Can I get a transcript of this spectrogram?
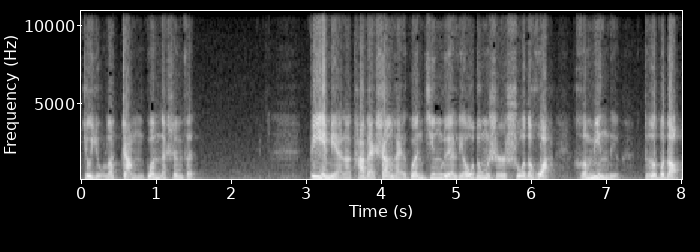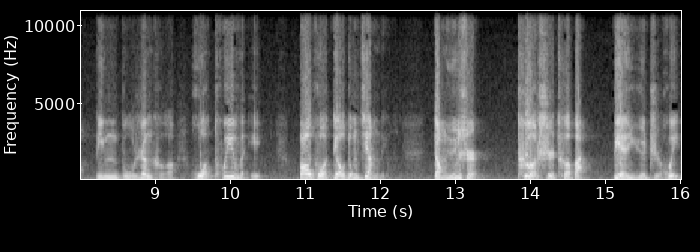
就有了长官的身份。避免了他在山海关经略辽东时说的话和命令得不到兵部认可或推诿，包括调动将领，等于是特事特办，便于指挥，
